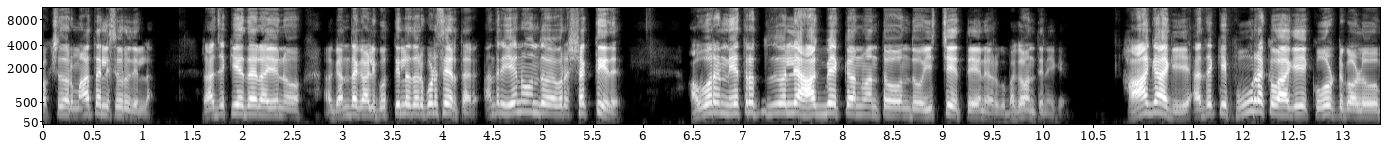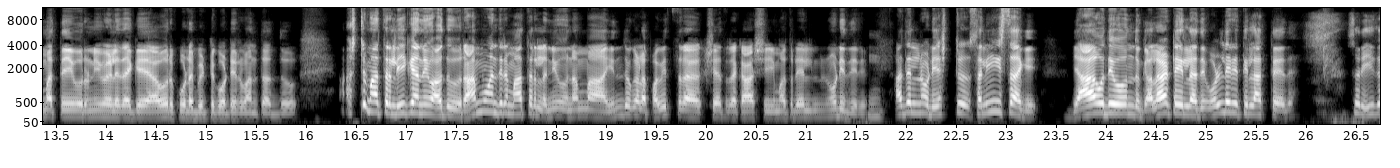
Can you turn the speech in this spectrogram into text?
ಪಕ್ಷದವರು ಮಾತಲ್ಲಿ ಸೇರುವುದಿಲ್ಲ. ರಾಜಕೀಯದೆಲ್ಲ ಏನು ಗಂಧಗಾಳಿ ಗೊತ್ತಿಲ್ಲದವರು ಕೂಡ ಸೇರ್ತಾರೆ. ಅಂದ್ರೆ ಏನೋ ಒಂದು ಅವರ ಶಕ್ತಿ ಇದೆ. ಅವರ ನೇತೃತ್ವದಲ್ಲಿ ಅನ್ನುವಂಥ ಒಂದು ಇಚ್ಛೆ ಇತ್ತು ಏನು ಅವ್ರಿಗೂ ಭಗವಂತನಿಗೆ. ಹಾಗಾಗಿ ಅದಕ್ಕೆ ಪೂರಕವಾಗಿ ಕೋರ್ಟ್ಗಳು ಮತ್ತೆ ಇವರು ನೀವು ಹೇಳಿದಾಗೆ ಅವರು ಕೂಡ ಬಿಟ್ಟುಕೊಟ್ಟಿರುವಂಥದ್ದು ಅಷ್ಟು ಮಾತ್ರ ಅಲ್ಲ ಈಗ ನೀವು ಅದು ರಾಮ ಮಂದಿರ ಮಾತ್ರ ಅಲ್ಲ ನೀವು ನಮ್ಮ ಹಿಂದೂಗಳ ಪವಿತ್ರ ಕ್ಷೇತ್ರ ಕಾಶಿ ಮತ್ತು ಎಲ್ಲಿ ನೋಡಿದ್ದೀರಿ? ಅದೆಲ್ಲ ನೋಡಿ ಎಷ್ಟು ಸಲೀಸಾಗಿ ಯಾವುದೇ ಒಂದು ಗಲಾಟೆ ಇಲ್ಲದೆ ಒಳ್ಳೆ ರೀತಿಯಲ್ಲಿ ಆಗ್ತಾ ಇದೆ. ಸರ್ ಈಗ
